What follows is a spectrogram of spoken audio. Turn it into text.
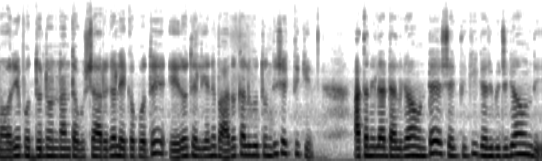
మౌర్య పొద్దున్నంత హుషారుగా లేకపోతే ఏదో తెలియని బాధ కలుగుతుంది శక్తికి. అతనిలా డల్గా ఉంటే శక్తికి గజిబిజిగా ఉంది.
